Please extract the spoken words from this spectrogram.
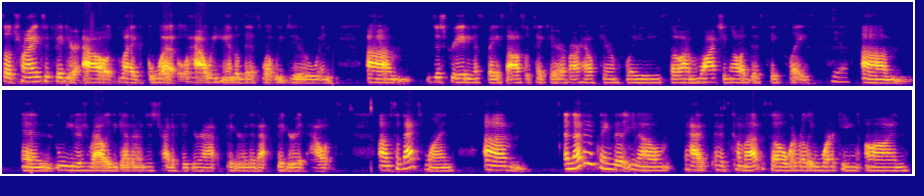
So trying to figure out like what, how we handle this, what we do, and um, just creating a space to also take care of our healthcare employees. So I'm watching all of this take place. Yeah. Um, and leaders rally together and just try to figure out, figure it out, figure it out. Um, so that's one. Um, another thing that you know has has come up. So we're really working on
